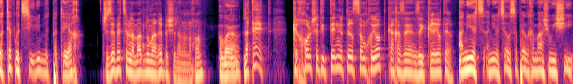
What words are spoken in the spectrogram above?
לתת לצעירים להתפתח. שזה בעצם למדנו מהרבה שלנו, נכון? לתת. ככל שתיתן יותר סמכויות, ככה זה, זה יקרה יותר. אני, אני רוצה לספר לך משהו אישי.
